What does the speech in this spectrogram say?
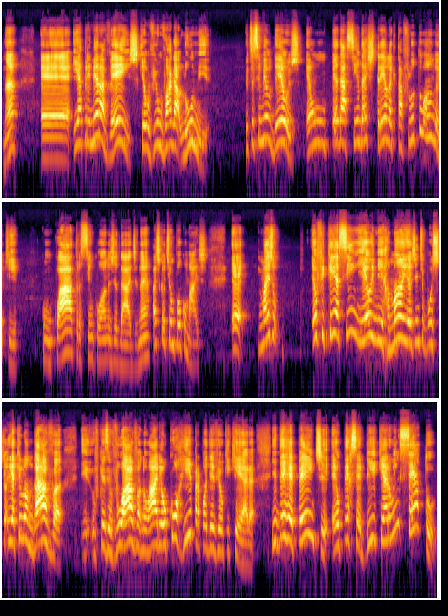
né? É, e a primeira vez que eu vi um vagalume, eu disse assim: meu Deus, é um pedacinho da estrela que está flutuando aqui com 4, 5 anos de idade, né? Acho que eu tinha um pouco mais. É, mas eu, fiquei assim, eu e minha irmã, e a gente busca, e aquilo andava, e, quer dizer, voava no ar e eu corri para poder ver o que, que era. E de repente eu percebi que era um inseto.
